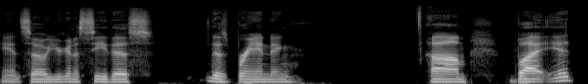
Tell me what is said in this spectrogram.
and so you're going to see this this branding um, but it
